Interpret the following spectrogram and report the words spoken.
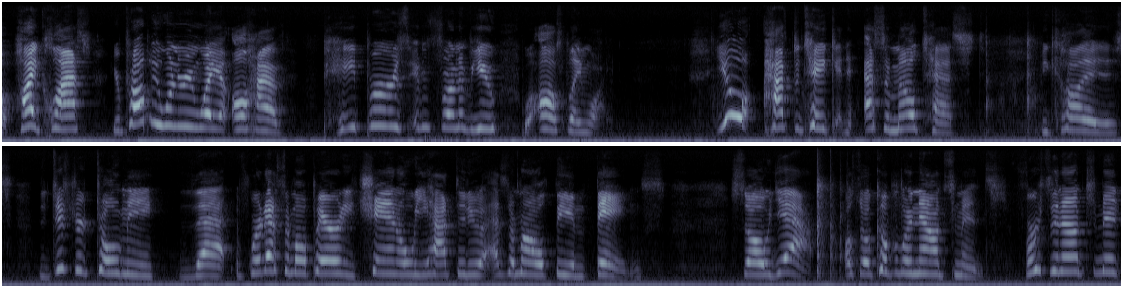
Oh, hi class. You're probably wondering why you all have papers in front of you. Well, I'll explain why. You have to take an SML test because the district told me that if we're an SML parody channel, we have to do SML themed things. So yeah. Also, a couple announcements. First announcement:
